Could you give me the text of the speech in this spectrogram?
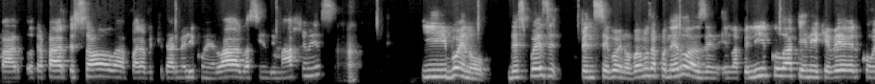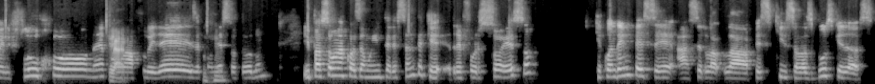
parte, otra parte sola para quedarme ali con el agua haciendo imágenes. Ajá. Y bueno, después pensé, bueno, vamos a ponerlas en, en la película, tiene que ver con el flujo, ¿no? con Claro. la fluidez, con Ujú. eso todo. Y pasó una cosa muy interesante que reforzó eso, que cuando empecé a hacer la, la pesquisa, las búsquedas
